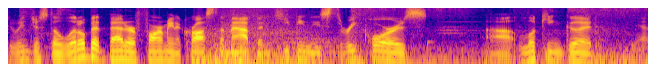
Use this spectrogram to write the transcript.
Doing just a little bit better farming across the map and keeping these three cores uh, looking good. Yeah,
